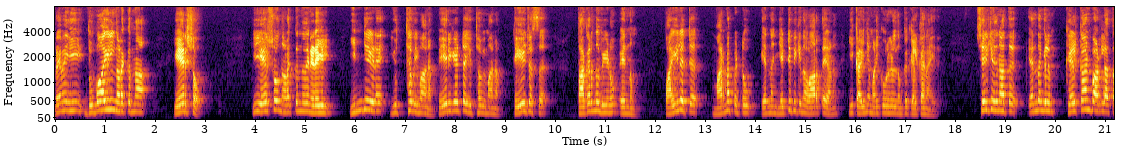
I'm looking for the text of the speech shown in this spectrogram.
പ്രേമ ഈ ദുബായിൽ നടക്കുന്ന എയർ ഷോ ഈ എയർ ഷോ നടക്കുന്നതിനിടയിൽ ഇന്ത്യയുടെ യുദ്ധവിമാനം പേരുകേട്ട യുദ്ധവിമാനം തേജസ് തകർന്നു വീണു എന്നും പൈലറ്റ് മരണപ്പെട്ടു എന്ന ഞെട്ടിപ്പിക്കുന്ന വാർത്തയാണ് ഈ കഴിഞ്ഞ മണിക്കൂറുകളിൽ നമുക്ക് കേൾക്കാനായത്. ശരിക്കും ഇതിനകത്ത് എന്തെങ്കിലും കേൾക്കാൻ പാടില്ലാത്ത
